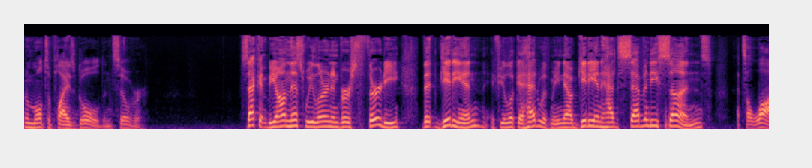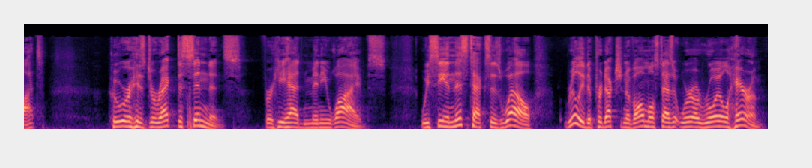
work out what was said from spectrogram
Who multiplies gold and silver. Second, beyond this, we learn in verse 30 that Gideon, if you look ahead with me, now Gideon had 70 sons, that's a lot, who were his direct descendants, for he had many wives. We see in this text as well, really the production of almost as it were a royal harem.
